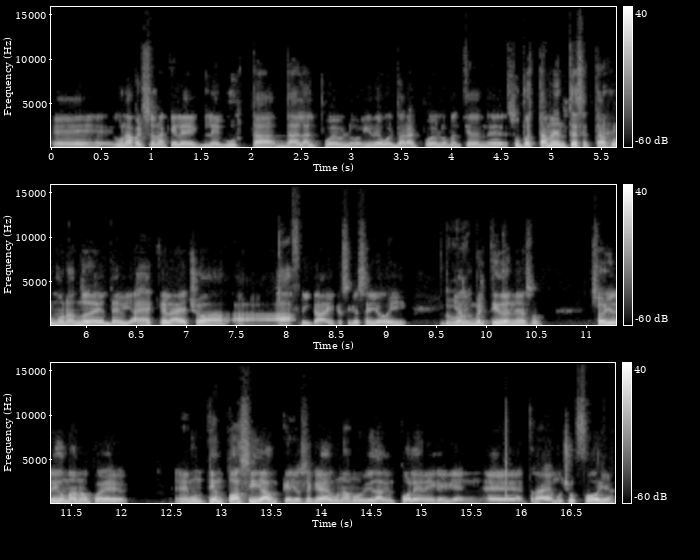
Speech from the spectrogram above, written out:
Eh, una persona que le, le, gusta darle al pueblo y devolver al pueblo, ¿me entiendes? Supuestamente se está rumorando de, de viajes que le ha hecho a, a, África y que sí que sé yo, y, y ha invertido en eso. So, yo digo, mano, pues en un tiempo así, aunque yo sé que es una movida bien polémica y bien eh, trae mucha euforia.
